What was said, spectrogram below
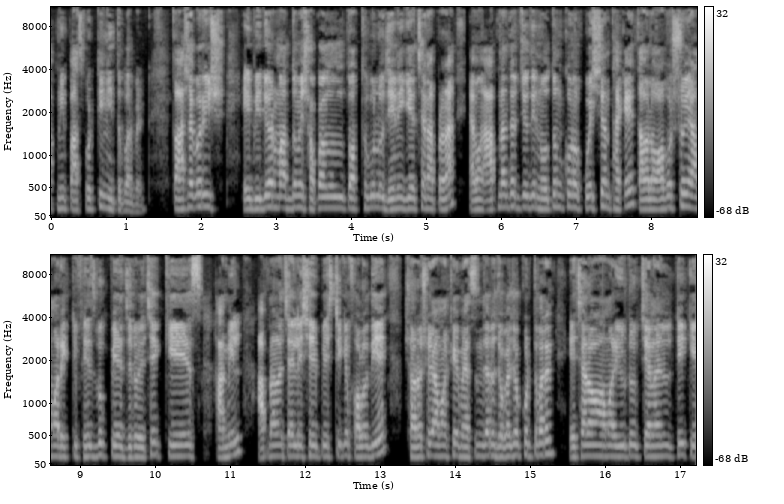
আপনি পাসপোর্টটি নিতে পারবেন। তো আশা করি এই ভিডিওর মাধ্যমে সকল তথ্যগুলো জেনে গিয়েছেন আপনারা। এবং আপনাদের যদি নতুন কোনো কোয়েশ্চেন থাকে, তাহলে অবশ্যই আমার একটি ফেসবুক পেজ রয়েছে কে এস হামিল আপনারা চাইলে সেই পেজটিকে ফলো দিয়ে সরাসরি আমাকে মেসেঞ্জারে যোগাযোগ করতে পারেন। এছাড়াও আমার ইউটিউব চ্যানেলটি কে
